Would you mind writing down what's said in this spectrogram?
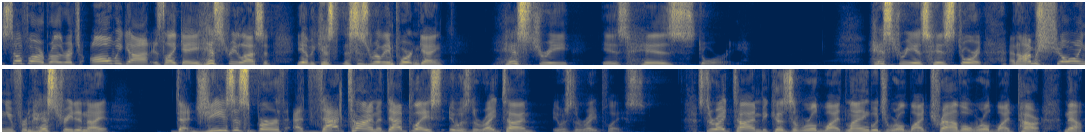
so far, Brother Rich, all we got is like a history lesson. Yeah, because this is really important, gang. History is his story. History is his story. And I'm showing you from history tonight that Jesus' birth at that time, at that place, it was the right time, it was the right place. It's the right time because of worldwide language, worldwide travel, worldwide power. Now,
